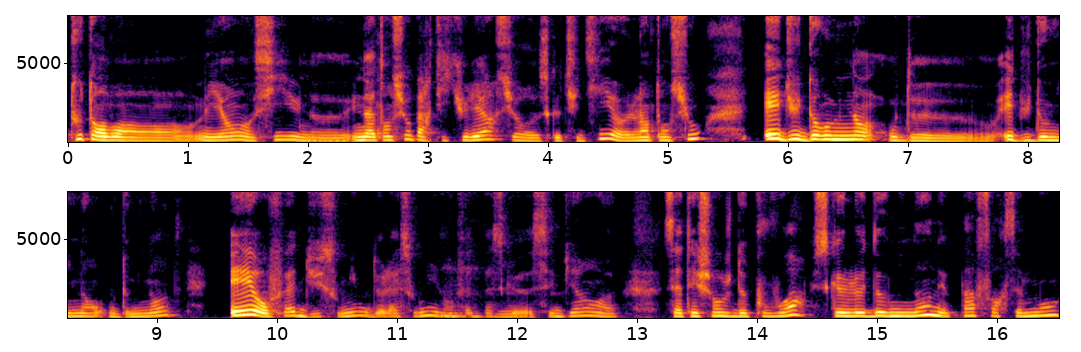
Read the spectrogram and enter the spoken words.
tout en, ayant aussi une, une, attention particulière sur ce que tu dis, l'intention, et du dominant ou de, et du dominant ou dominante, et au fait du soumis ou de la soumise, en fait, parce que c'est bien euh, cet échange de pouvoir, puisque le dominant n'est pas forcément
